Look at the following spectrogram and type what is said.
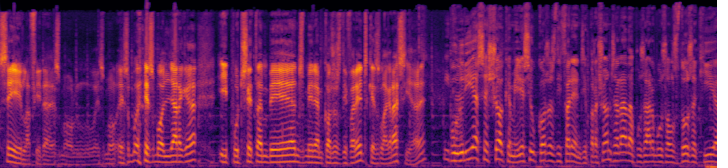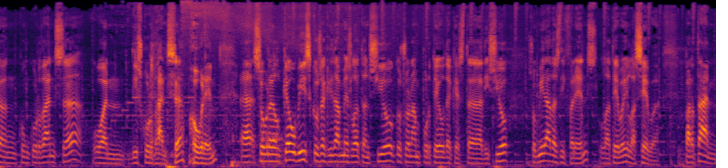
Sí, la fira és molt, és, molt, és, és molt llarga i potser també ens mirem coses diferents, que és la gràcia, eh? I. Podria ser això, que miréssiu coses diferents, i per això ens agrada posar-vos els dos aquí en concordança, o en discordança, veurem, eh, sobre el que heu vist que us ha cridat més l'atenció, que us en emporteu d'aquesta edició. Són mirades diferents, la teva i la seva. Per tant,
